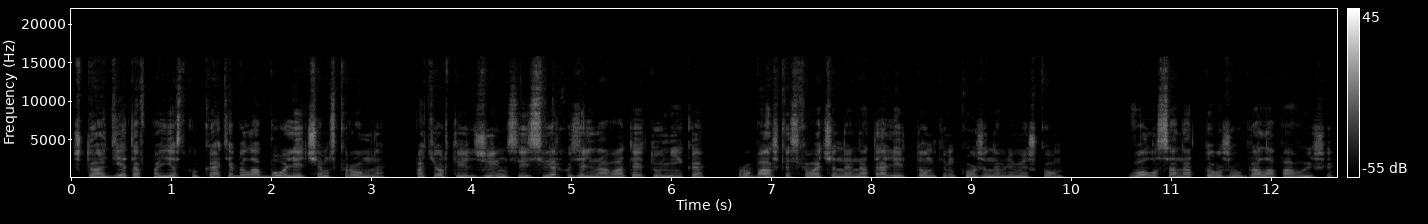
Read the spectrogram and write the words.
что одета в поездку Катя была более чем скромно. Потертые джинсы и сверху зеленоватая туника, рубашка, схваченная на талии тонким кожаным ремешком. Волосы она тоже убрала повыше.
